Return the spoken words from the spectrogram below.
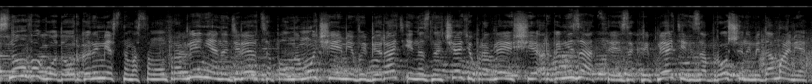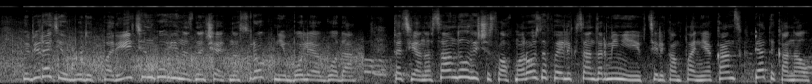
С нового года органы местного самоуправления наделяются полномочиями выбирать и назначать управляющие организации, закреплять их заброшенными домами. Выбирать их будут по рейтингу и назначать на срок не более года. Татьяна Сандул, Вячеслав Морозов и Александр Минеев. Телекомпания «Канск», Пятый канал.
